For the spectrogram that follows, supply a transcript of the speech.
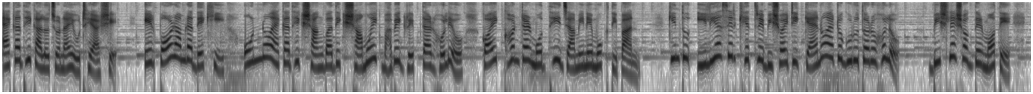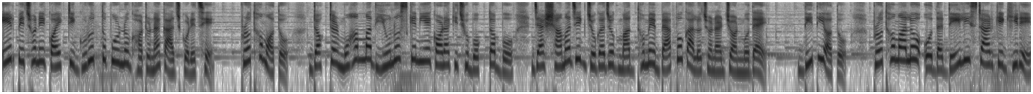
একাধিক আলোচনায় উঠে আসে। এরপর আমরা দেখি অন্য একাধিক সাংবাদিক সাময়িকভাবে গ্রেপ্তার হলেও কয়েক ঘণ্টার মধ্যেই জামিনে মুক্তি পান। কিন্তু ইলিয়াসের ক্ষেত্রে বিষয়টি কেন এত গুরুতর হল? বিশ্লেষকদের মতে, এর পেছনে কয়েকটি গুরুত্বপূর্ণ ঘটনা কাজ করেছে। প্রথমত, ডক্টর মুহাম্মদ ইউনুসকে নিয়ে করা কিছু বক্তব্য যা সামাজিক যোগাযোগ মাধ্যমে ব্যাপক আলোচনার জন্ম দেয়। দ্বিতীয়ত, প্রথম আলো ও দ্য ডেইলি স্টারকে ঘিরে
